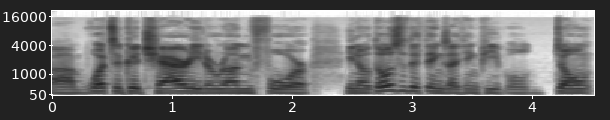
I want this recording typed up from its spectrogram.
Um, what's a good charity to run for? You know, those are the things I think people don't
